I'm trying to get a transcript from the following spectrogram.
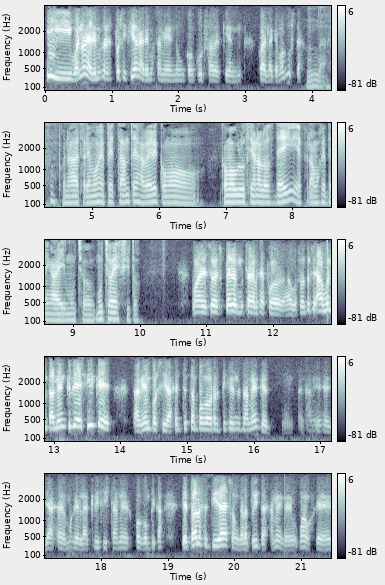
Y bueno, haremos una exposición, haremos también un concurso a ver quién cuál es la que más gusta. Pues nada, estaremos expectantes a ver cómo, cómo evolucionan los Day y esperamos que tengáis mucho, mucho éxito. Bueno, eso espero. Muchas gracias por a vosotros. Ah, bueno, también quería decir que también por si la gente está un poco reticente también, que también ya sabemos que la crisis también es un poco complicada, que todas las actividades son gratuitas también, que vamos, que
